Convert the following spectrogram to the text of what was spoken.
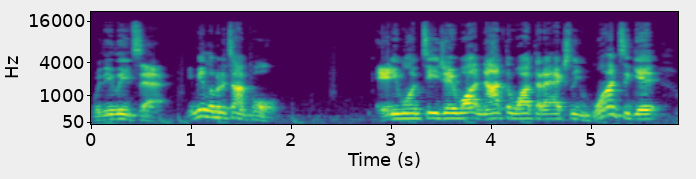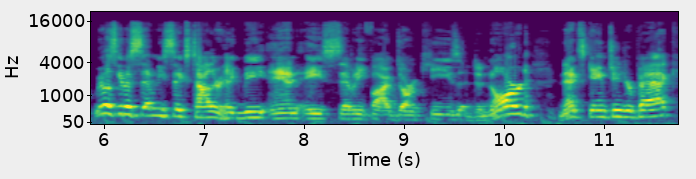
where the Elites at? Give me a limited time pull. 81 TJ Watt, not the Watt that I actually want to get. We also get a 76 Tyler Higbee and a 75 Darqueze Dennard. Next Game Changer pack.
